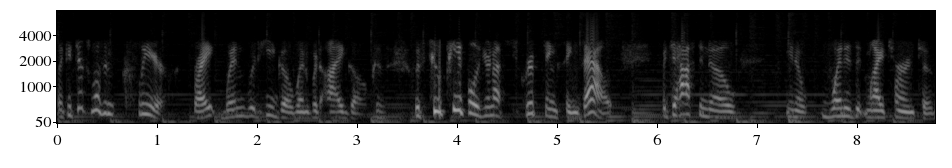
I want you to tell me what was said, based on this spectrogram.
Like, it just wasn't clear, right? When would he go? When would I go? Because with two people, you're not scripting things out, but you have to know you know, when is it my turn to,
